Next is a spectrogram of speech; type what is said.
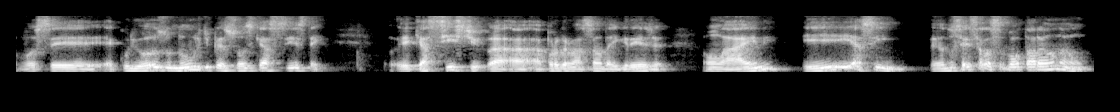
Você é curioso o número de pessoas que assistem, que assiste a, a programação da igreja online e assim, eu não sei se elas voltarão não.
